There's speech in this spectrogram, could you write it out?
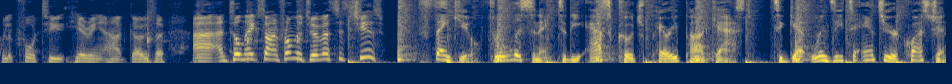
We look forward to hearing how it goes. Uh, until next time, from the two of us, it's cheers. Thank you for listening to the Ask Coach Parry podcast. To get Lindsey to answer your question,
